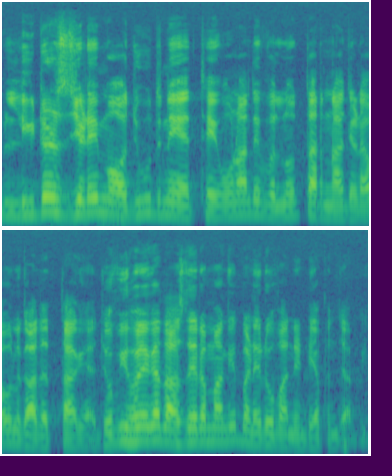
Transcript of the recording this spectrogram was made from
ਲੀਡਰਸ ਜਿਹੜੇ ਮੌਜੂਦ ਨੇ ਇੱਥੇ, ਉਹਨਾਂ ਦੇ ਵੱਲੋਂ ਧਰਨਾ ਜਿਹੜਾ ਉਹ ਲਗਾ ਦਿੱਤਾ ਗਿਆ। ਜੋ ਵੀ ਹੋਏਗਾ, ਦੱਸਦੇ ਰਵਾਂਗੇ। ਬਣੇ ਰੋਵਾਨ ਇੰਡੀਆ ਪੰਜਾਬੀ।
